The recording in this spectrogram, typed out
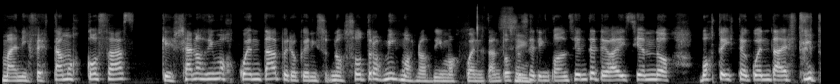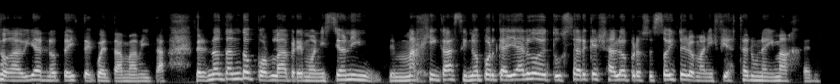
manifestamos cosas que ya nos dimos cuenta, pero que ni nosotros mismos nos dimos cuenta. Entonces Sí. el inconsciente te va diciendo, vos te diste cuenta de esto y todavía no te diste cuenta, mamita. Pero no tanto por la premonición mágica, sino porque hay algo de tu ser que ya lo procesó y te lo manifiesta en una imagen.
